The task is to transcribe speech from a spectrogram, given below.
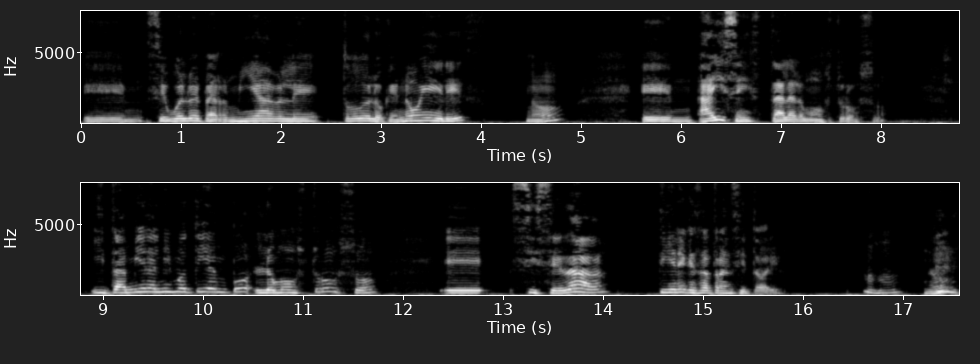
eh, se vuelve permeable todo lo que no eres, ¿no? Eh, ahí se instala lo monstruoso. y también al mismo tiempo lo monstruoso, eh, si se da, tiene que ser transitorio. ¿no?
